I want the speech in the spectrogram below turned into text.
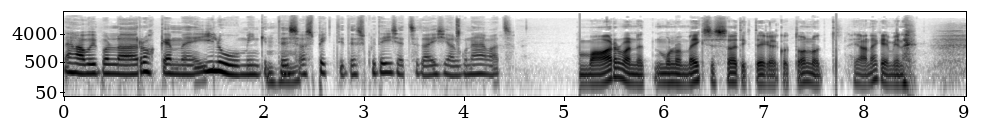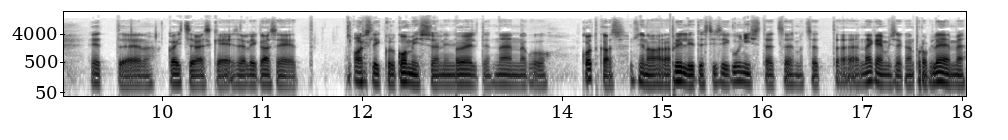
näha võib-olla rohkem ilu mingites mm -hmm. aspektides, kui teised seda esialgu näevad. Ma arvan, et mul on väiksest saadik tegelikult olnud hea nägemine. et noh, kaitseväes käies oli ka see, et arstlikul komisjonil öeldi, et näen nagu kotkas, sina prillidest isegi unista, et selles mõttes, et äh, nägemisega on probleeme.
